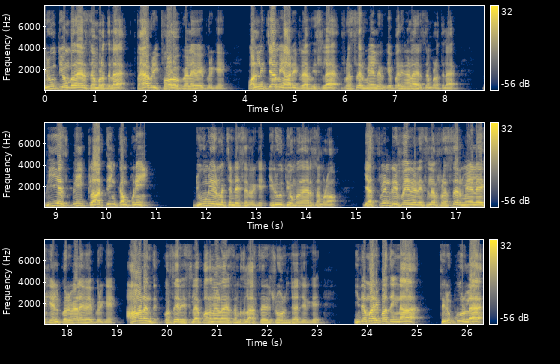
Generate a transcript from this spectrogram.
இருபத்தி ஒன்பதாயிரம் சம்பளத்துல ஃபேப்ரிக் ஃபாலோ வேலை வாய்ப்பு இருக்கு. பழனிசாமி ஆடிட்டர் ஆபீஸ்ல ஃப்ரெஷர் மேல் இருக்கு பதினேழாயிரம் சம்பளத்துல VSP clothing company junior merchandiser இருக்கு. இருபத்தி ஒன்பதாயிரம் சம்பளம். எஸ்வின் ரிஃபைனரிஸ்ல ஃப்ரெஷர் மேலே ஹெல்பர் வேலை வாய்ப்பு இருக்கு. ஆனந்த் ஒசேரிஸ்ல பதினாலாயிரம் சம்பளத்துல அசரி ஸ்டோர் இன்சார்ஜ் இருக்கு. இந்த மாதிரி பாத்தீங்கன்னா திருப்பூர்ல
